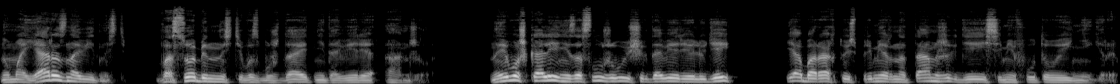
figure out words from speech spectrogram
Но моя разновидность в особенности возбуждает недоверие Анджела. На его шкале незаслуживающих доверия людей я барахтаюсь примерно там же, где и семифутовые нигеры.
